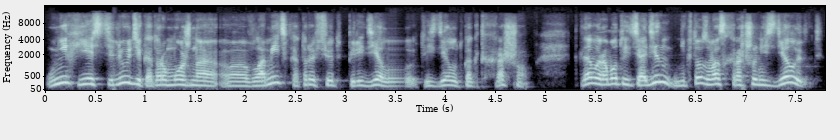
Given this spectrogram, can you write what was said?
у них есть люди, которым можно э, вломить, которые все это переделают и сделают как-то хорошо. Когда вы работаете один, никто за вас хорошо не сделает,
